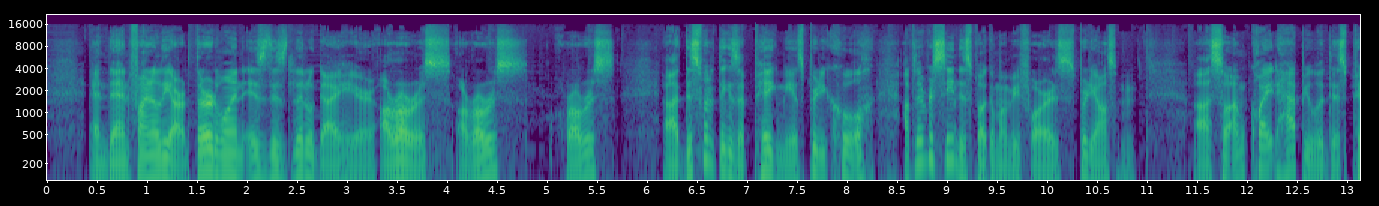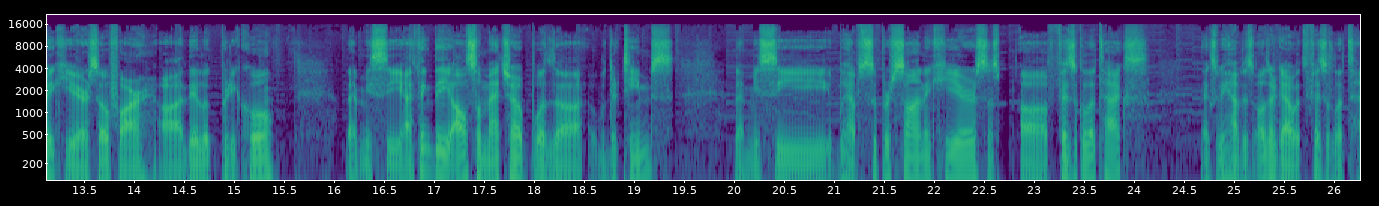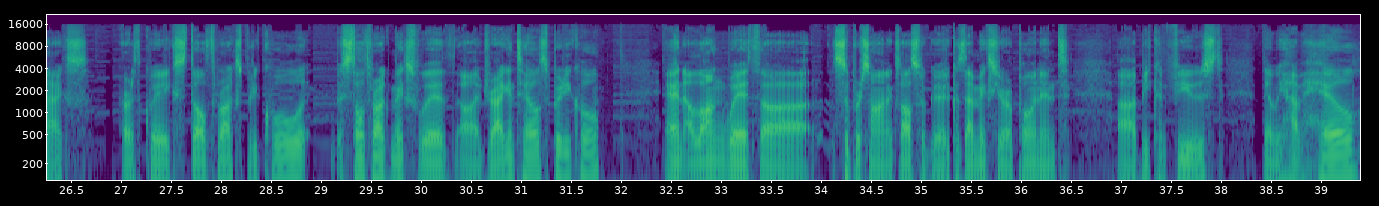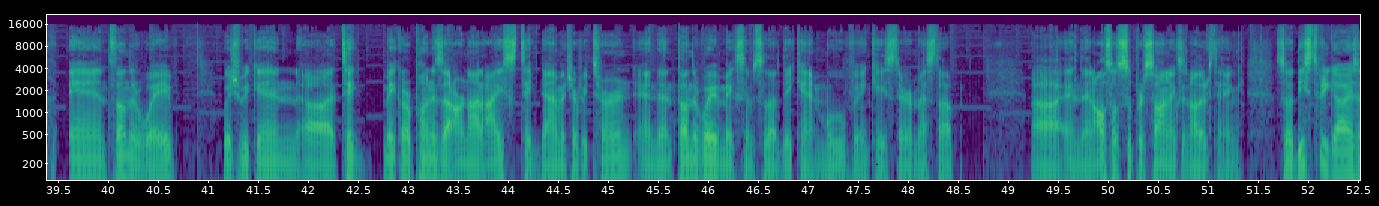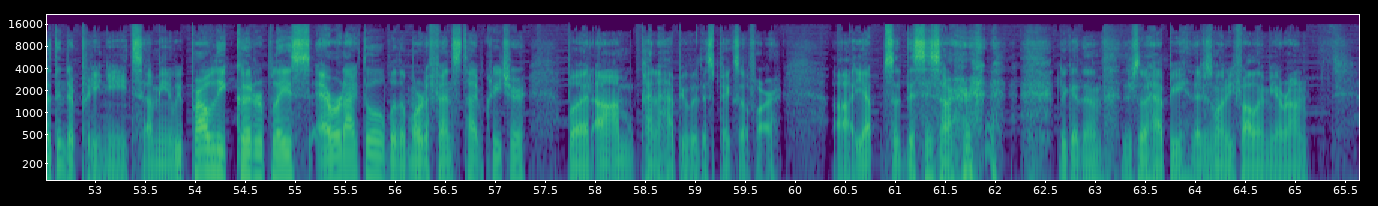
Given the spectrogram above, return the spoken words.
And then finally, our third one is this little guy here, Aurorus. Aurorus? Aurorus? Uh, this one I think is a pygmy. It's pretty cool. I've never seen this Pokemon before. It's pretty awesome. Uh, so I'm quite happy with this pick here so far. Uh, they look pretty cool. Let me see. I think they also match up with uh, with their teams. Let me see. We have Supersonic here, some uh, physical attacks. Next we have this other guy with physical attacks. Earthquake, Stealth Rock's pretty cool. Stealth Rock mixed with uh, Dragon Tail's pretty cool. And along with uh, Supersonic's also good because that makes your opponent uh, be confused. Then we have Hail and Thunder Wave, which we can uh, take make our opponents that are not ice take damage every turn. And then Thunder Wave makes them so that they can't move in case they're messed up. Uh, and then also Supersonic's another thing. So these three guys, I think they're pretty neat. I mean, we probably could replace Aerodactyl with a more defense type creature, but I'm kind of happy with this pick so far. Uh, yep, so this is our... Look at them. They're so happy. They just want to be following me around.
